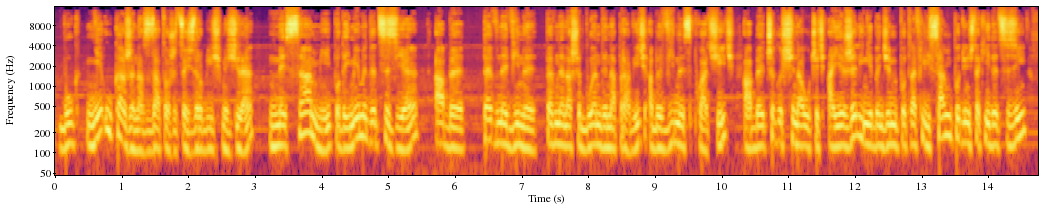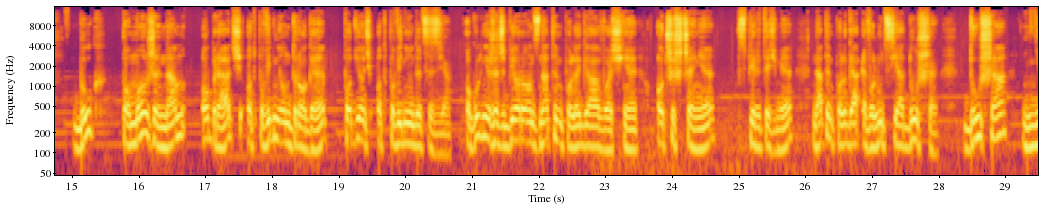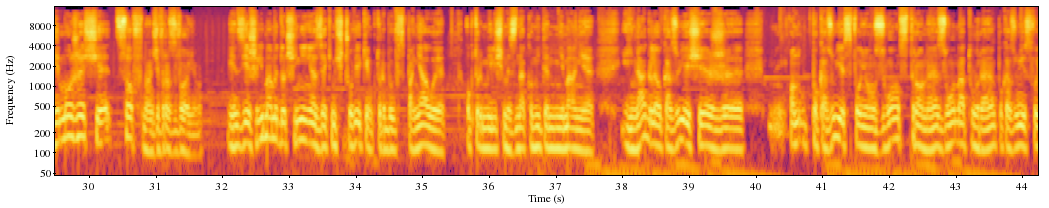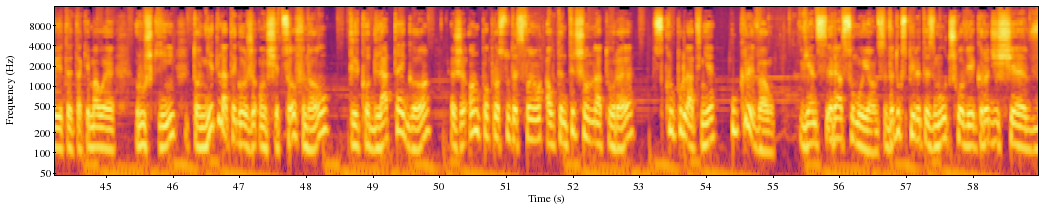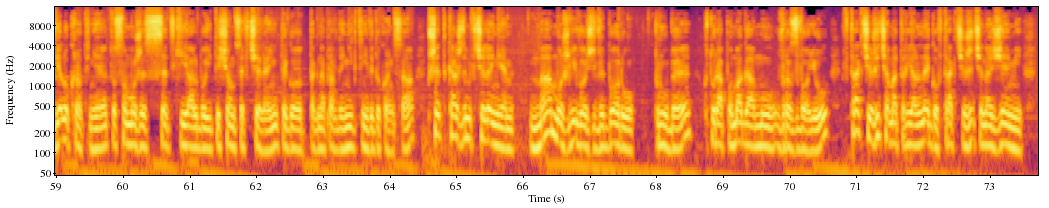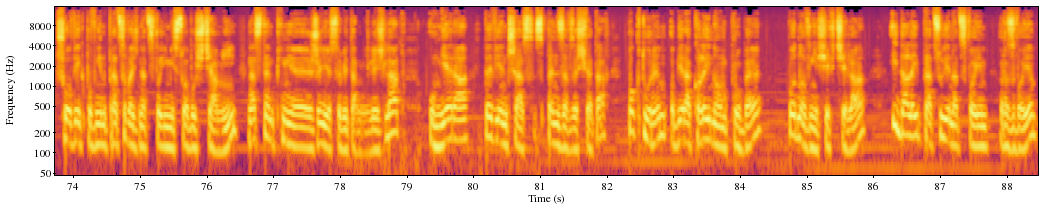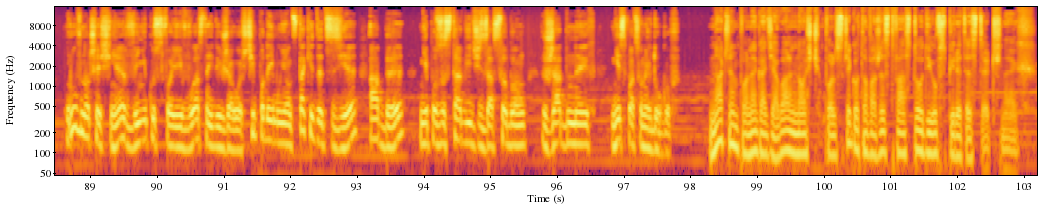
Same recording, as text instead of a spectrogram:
Bóg nie ukaże nas za to, że coś zrobiliśmy źle. My sami podejmiemy decyzję, aby pewne winy, pewne nasze błędy naprawić, aby winy spłacić, aby czegoś się nauczyć. A jeżeli nie będziemy potrafili sami podjąć takiej decyzji, Bóg pomoże nam obrać odpowiednią drogę, podjąć odpowiednią decyzję. Ogólnie rzecz biorąc, na tym polega właśnie oczyszczenie w spirytyzmie, na tym polega ewolucja duszy. Dusza nie może się cofnąć w rozwoju. Więc jeżeli mamy do czynienia z jakimś człowiekiem, który był wspaniały, o którym mieliśmy znakomite mniemanie, i nagle okazuje się, że on pokazuje swoją złą stronę, złą naturę, pokazuje swoje te takie małe różki, to nie dlatego, że on się cofnął, tylko dlatego, że on po prostu tę swoją autentyczną naturę skrupulatnie ukrywał. Więc reasumując, według spirytyzmu człowiek rodzi się wielokrotnie, to są może setki albo i tysiące wcieleń, tego tak naprawdę nikt nie wie do końca. Przed każdym wcieleniem ma możliwość wyboru próby, która pomaga mu w rozwoju. W trakcie życia materialnego, w trakcie życia na Ziemi, człowiek powinien pracować nad swoimi słabościami. Następnie żyje sobie tam ileś lat, umiera, pewien czas spędza w zaświatach, po którym obiera kolejną próbę, ponownie się wciela i dalej pracuje nad swoim rozwojem, równocześnie w wyniku swojej własnej dojrzałości podejmując takie decyzje, aby nie pozostawić za sobą żadnych niespłaconych długów. Na czym polega działalność Polskiego Towarzystwa Studiów Spirytystycznych?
